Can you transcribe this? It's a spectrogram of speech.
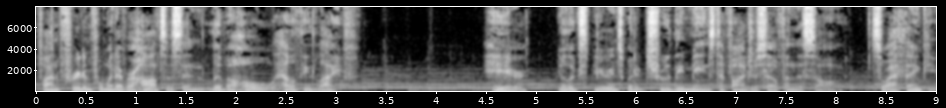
find freedom from whatever haunts us, and live a whole, healthy life. Here, you'll experience what it truly means to find yourself in this song. So I thank you.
